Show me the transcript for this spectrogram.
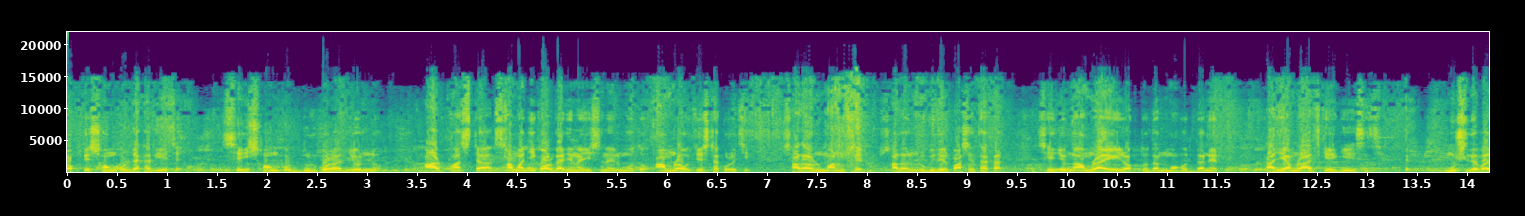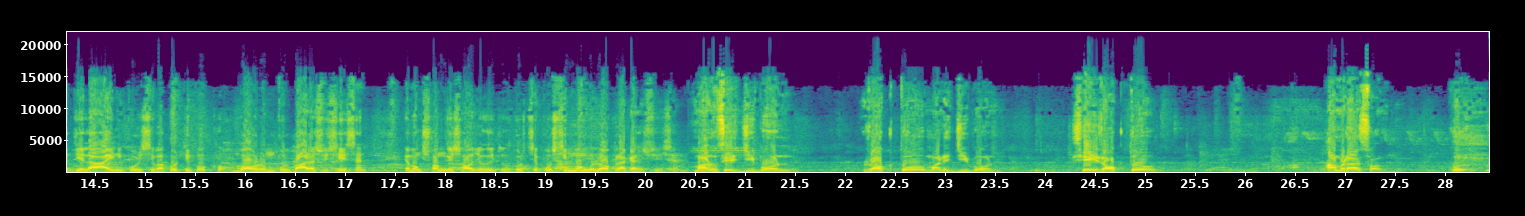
রক্তের সংকট দেখা দিয়েছে সেই সংকট দূর করার জন্য আর পাঁচটা সামাজিক অর্গানাইজেশনের মতো আমরাও চেষ্টা করেছি। সাধারণ মানুষের সাধারণ রোগীদের পাশে থাকার। সেই জন্য আমরা এই রক্তদান মহদানের কাজে আমরা আজকে এগিয়ে এসেছি। মুর্শিদাবাদ জেলা আইনি পরিষেবা কর্তৃপক্ষ বহরমপুর বার অ্যাসোসিয়েশন এবং সঙ্গে সহযোগিতা করছে পশ্চিমবঙ্গ লকলাক অ্যাসোসিয়েশন। মানুষের জীবন, রক্ত মানে জীবন। সেই রক্ত আমরা সব কল-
